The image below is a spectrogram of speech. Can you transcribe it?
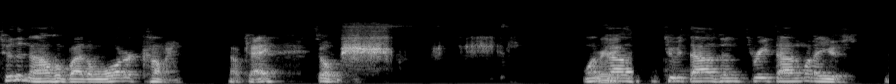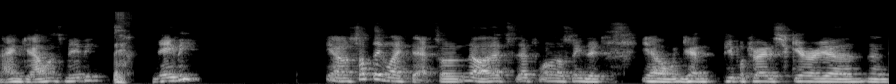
to the nozzle by the water coming. Okay. So 1,000, 2,000, 3,000, what I use? Nine gallons, maybe? maybe? You know, something like that. So no, that's that's one of those things that, you know, again, people try to scare you and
